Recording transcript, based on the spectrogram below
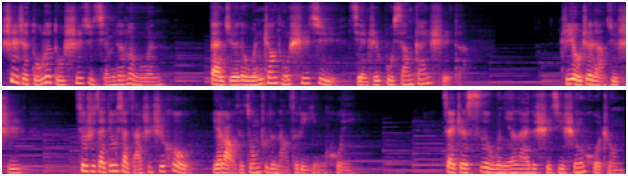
试着读了读诗句前面的论文。但觉得文章同诗句简直不相干似的。只有这两句诗，就是在丢下杂志之后，也老在宗助的脑子里萦回。在这四五年来的实际生活中，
